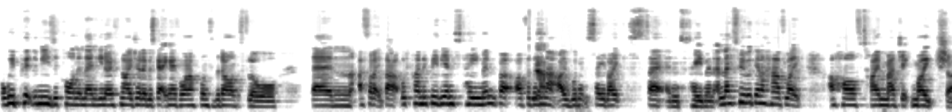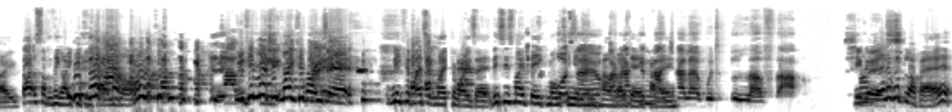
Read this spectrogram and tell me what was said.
or we'd put the music on, and then, you know, if Nigella was getting everyone up onto the dance floor, then I feel like that would kind of be the entertainment. But other than yeah. that, I wouldn't say like set entertainment unless we were going to have like a halftime Magic Mike show. That's something I could be down for. we can Magic Mikeerize it. We can Magic Mikeerize it. This is my big multi-million pound I idea. Nigella would love that. She Nigella would. would love it.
